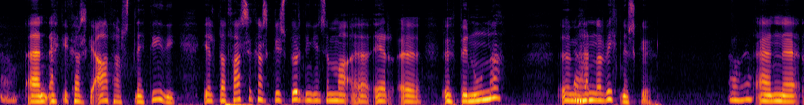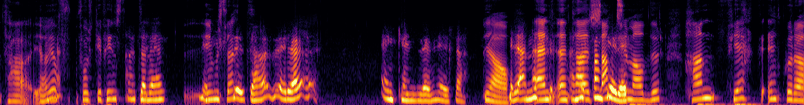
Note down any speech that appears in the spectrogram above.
Já. en ekki kannski aðhafst neitt í því ég held að það sé kannski spurningin sem uh, er uh, uppi núna um Já. hennar vittnesku Já, en uh, það, já, já, fólki finnst Allavega. ýmislegt Það er enkennileg neður það. Já, Er annars- en, en það er samt gerir? sem áður hann fekk einhverja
